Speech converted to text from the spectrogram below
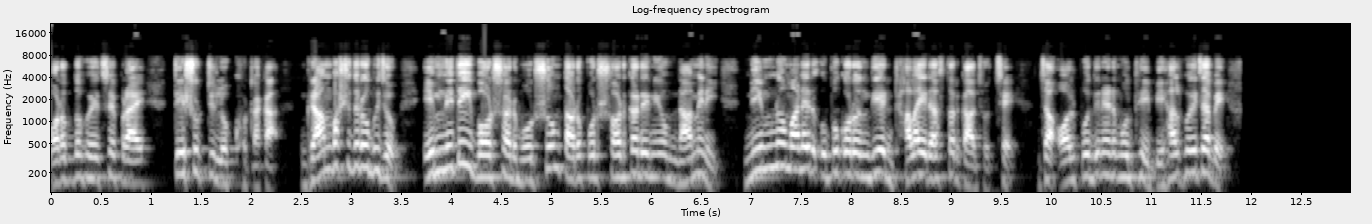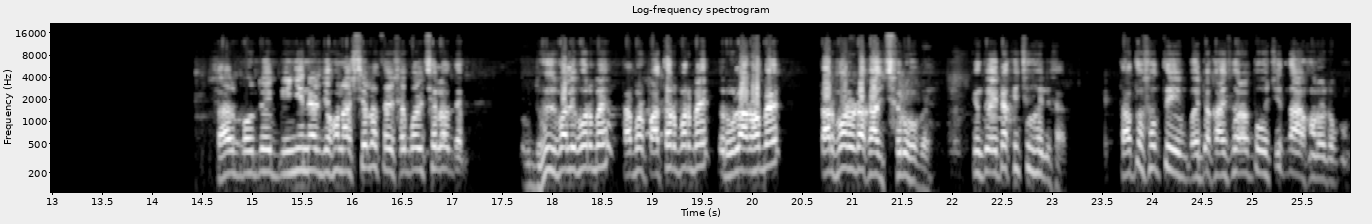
বরাদ্দ হয়েছে প্রায় তেষট্টি লক্ষ টাকা। গ্রামবাসীদের অভিযোগ, এমনিতেই বর্ষার মরশুম, তার উপর সরকারি নিয়ম না মেনেই নিম্নমানের উপকরণ দিয়ে ঢালাই রাস্তার কাজ হচ্ছে, যা অল্প দিনের মধ্যেই বেহাল হয়ে যাবে। স্যার বলতে ইঞ্জিনিয়ার যখন আসছিল তাই সে বলছিল ধুস বালি পড়বে তারপর পাথর পড়বে রোলার হবে তারপর ওটা কাজ শুরু হবে। কিন্তু এটা কিছু হয়নি স্যার। তা তো সত্যি এটা কাজ করা তো উচিত না এখন ওইরকম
